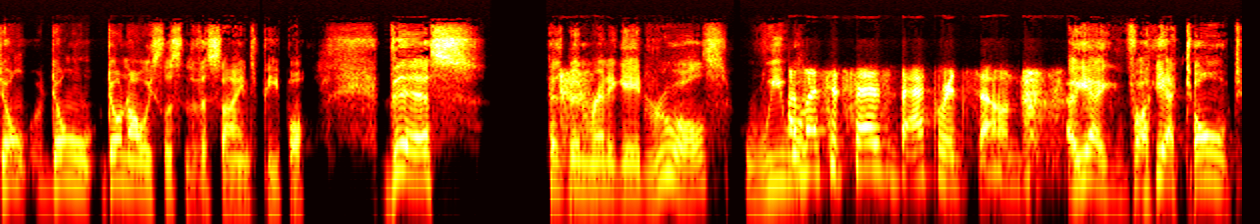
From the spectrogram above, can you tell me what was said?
don't don't don't always listen to the signs, people. This has been Renegade Rules. We will, unless it says backwards zone. uh, yeah, yeah. Don't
